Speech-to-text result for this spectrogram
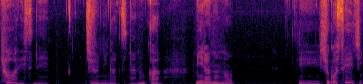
今日はですね12月7日ミラノの、えー、守護聖人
